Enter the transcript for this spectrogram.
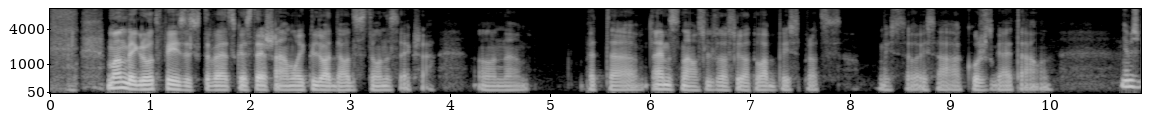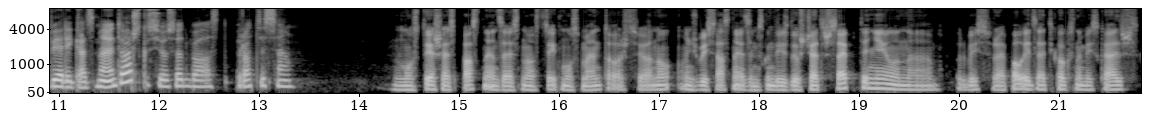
Man bija grūti fiziski, tāpēc, es tiešām liku ļoti daudz stundas iekšā. Un, um, bet uh, emocionāls ļoti, ļoti labi viss process, visu, visā kursa gaitā. Un, Jums bija arī kāds mentors, kas jūs atbalsta procesā? Mūsu tiešais pasniedzējs nosacīja mūsu mentors, jo nu, viņš bija sasniedzams gandrīz 24, 7, un uh, par visu varēja palīdzēt, ja kaut kas nebija skaidrs.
